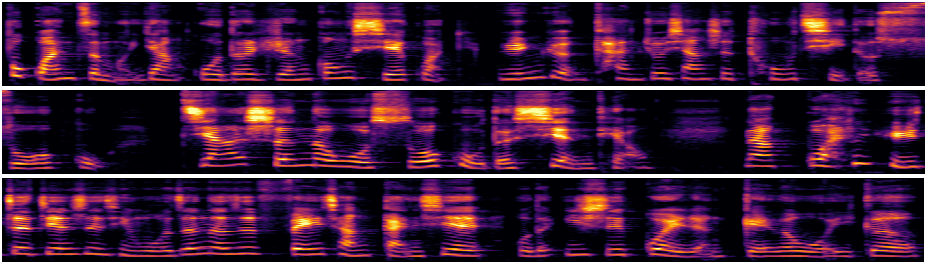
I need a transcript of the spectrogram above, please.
不管怎么样，我的人工血管远远看就像是凸起的锁骨，加深了我锁骨的线条。那关于这件事情，我真的是非常感谢我的医师贵人给了我一个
